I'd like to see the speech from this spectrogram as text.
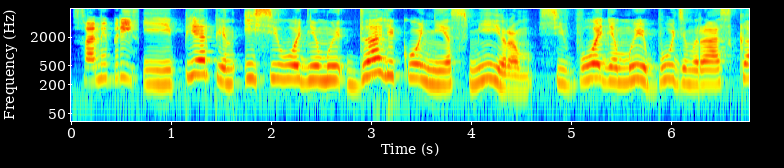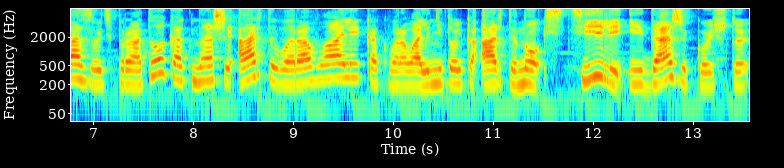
С вами Брис. И Перпин, и сегодня мы далеко не с миром. Сегодня мы будем рассказывать про то, как наши арты воровали, как воровали не только арты, но стили и даже кое-что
